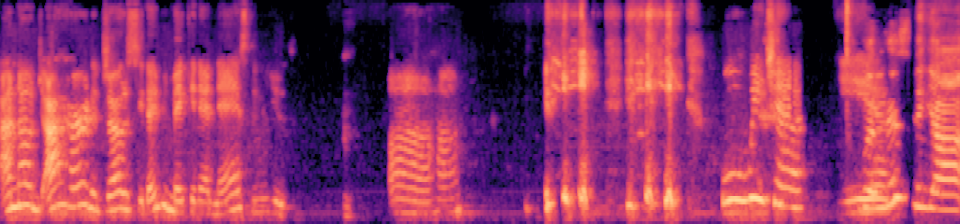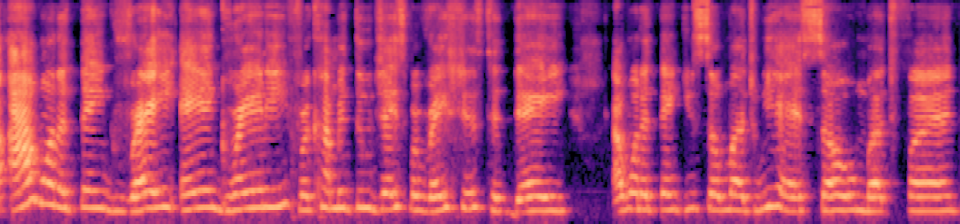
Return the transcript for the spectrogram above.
I, know, I heard of Jodeci. They be making that nasty music. Uh huh. Ooh, we chat. Yeah. But listen, y'all, I want to thank Ray and Granny for coming through Jayspirations today. I want to thank you so much. We had so much fun.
